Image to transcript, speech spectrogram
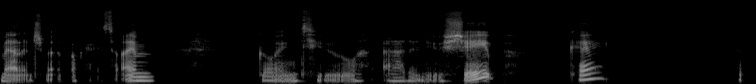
Management. Okay, so I'm going to add a new shape. Okay. It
